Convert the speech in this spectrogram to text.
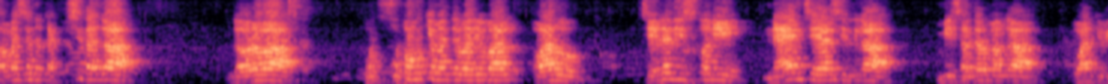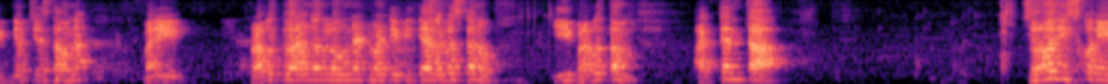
సమస్యను ఖచ్చితంగా గౌరవ ఉప ముఖ్యమంత్రి వారి వారు చర్య తీసుకొని న్యాయం చేయాల్సిందిగా మీ సందర్భంగా వారికి విజ్ఞప్తి చేస్తా ఉన్నా. మరి ప్రభుత్వ రంగంలో ఉన్నటువంటి విద్యా వ్యవస్థను ఈ ప్రభుత్వం అత్యంత చొరవ తీసుకొని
